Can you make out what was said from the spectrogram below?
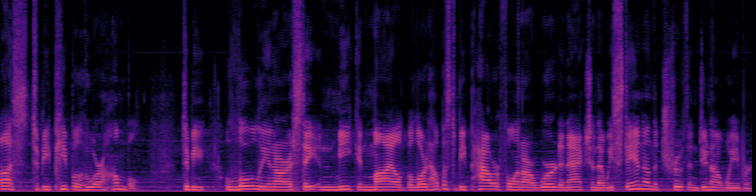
us to be people who are humble, to be lowly in our estate and meek and mild. But Lord, help us to be powerful in our word and action, that we stand on the truth and do not waver.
